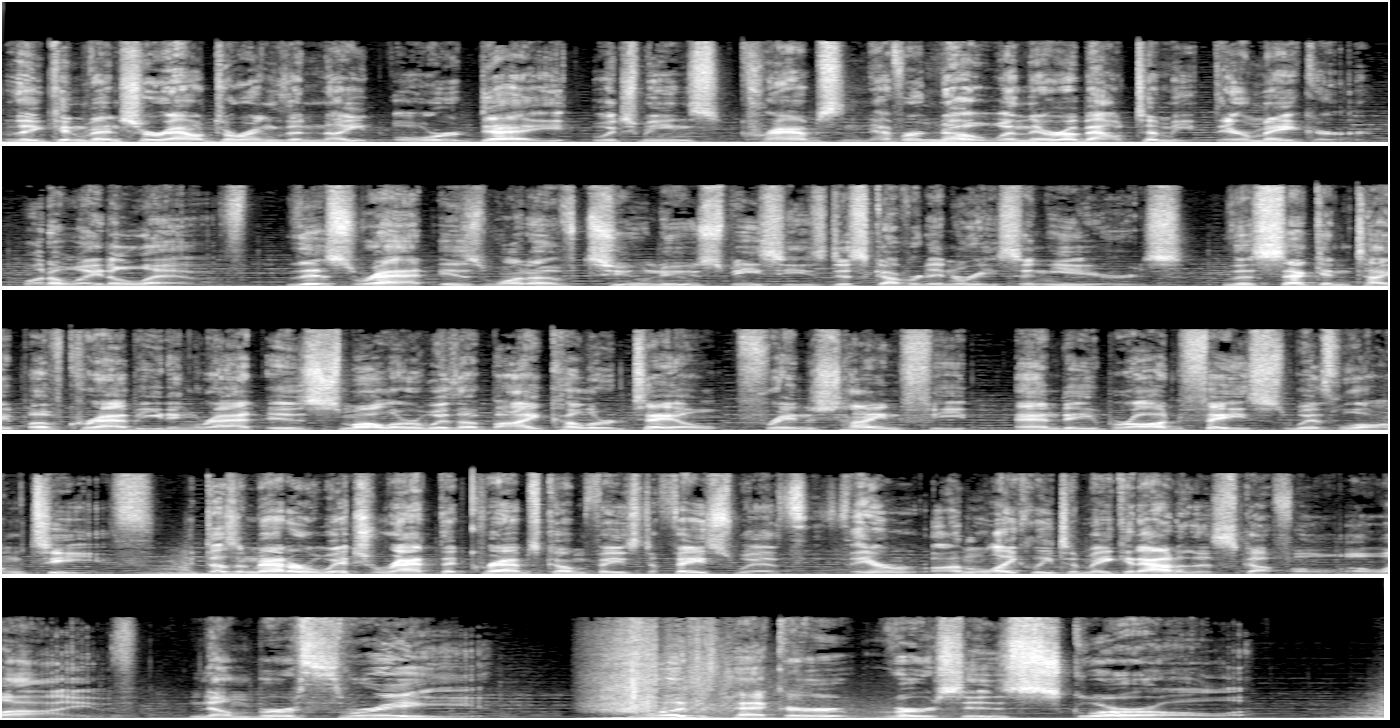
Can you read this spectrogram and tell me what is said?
They can venture out during the night or day, which means crabs never know when they're about to meet their maker. What a way to live. This rat is one of two new species discovered in recent years. The second type of crab-eating rat is smaller with a bicolored tail, fringed hind feet, and a broad face with long teeth. It doesn't matter which rat that crabs come face to face with, they're unlikely to make it out of the scuffle alive. Number 3. Woodpecker versus Squirrel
